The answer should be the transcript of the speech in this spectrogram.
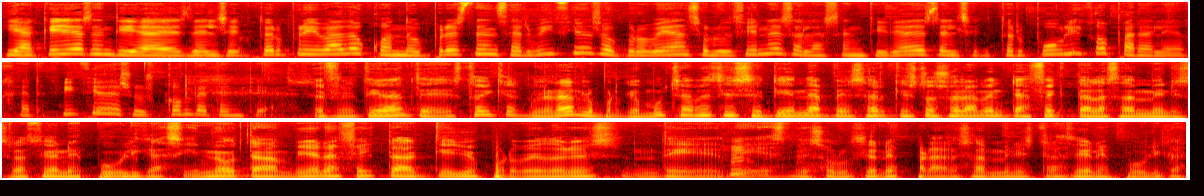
y aquellas entidades del sector privado cuando presten servicios o provean soluciones a las entidades del sector público para el ejercicio de sus competencias. Efectivamente, esto hay que aclararlo porque muchas veces se tiende a pensar que esto solamente afecta a las administraciones públicas y no también afecta a aquellos proveedores de, de, de soluciones para las administraciones públicas.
